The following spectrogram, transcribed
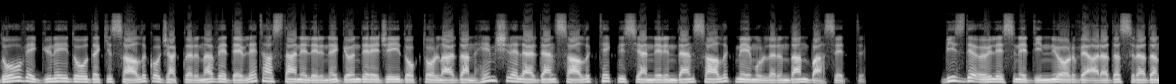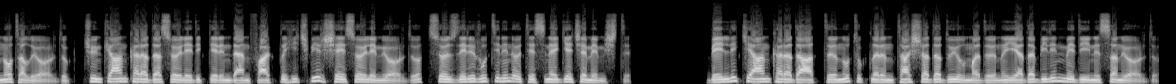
Doğu ve Güneydoğu'daki sağlık ocaklarına ve devlet hastanelerine göndereceği doktorlardan hemşirelerden sağlık teknisyenlerinden sağlık memurlarından bahsetti. Biz de öylesine dinliyor ve arada sırada not alıyorduk, çünkü Ankara'da söylediklerinden farklı hiçbir şey söylemiyordu, sözleri rutinin ötesine geçememişti. Belli ki Ankara'da attığı nutukların taşrada duyulmadığını ya da bilinmediğini sanıyordu.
